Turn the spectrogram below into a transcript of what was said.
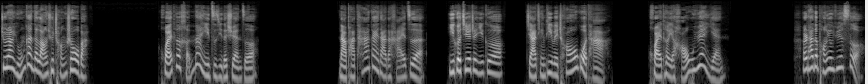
就让勇敢的狼去承受吧。怀特很满意自己的选择，哪怕他带大的孩子一个接着一个，家庭地位超过他，怀特也毫无怨言。而他的朋友约瑟，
